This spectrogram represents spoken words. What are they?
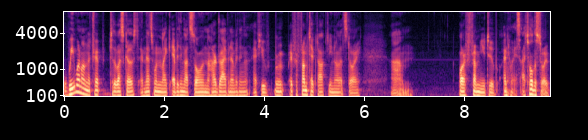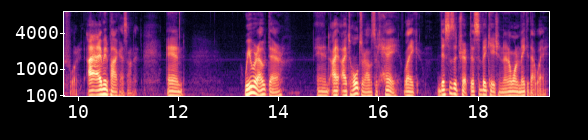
we went on a trip to the West Coast, and that's when like everything got stolen, the hard drive and everything. If you if you're from TikTok, you know that story, um, or from YouTube. Anyways, I told the story before. I, I made a podcast on it, and we were out there, and I I told her I was like, hey, like this is a trip, this is a vacation, and I don't want to make it that way,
